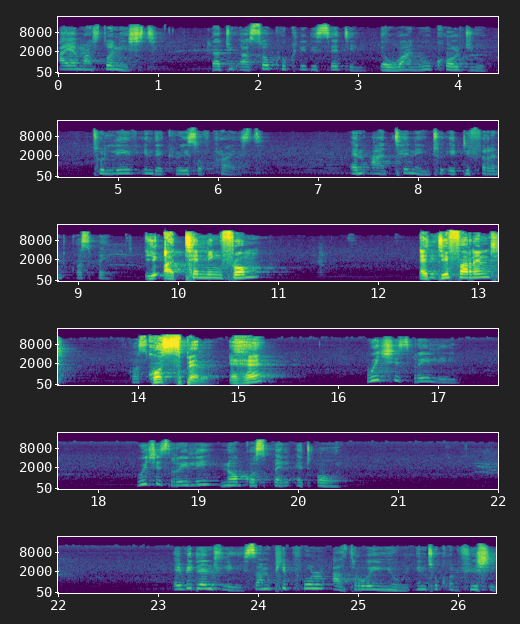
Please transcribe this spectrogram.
I am astonished that you are so quickly deserting the one who called you to live in the grace of Christ and are turning to a different gospel. You are turning from a different gospel gospel. Uh-huh. Which is really which is really no gospel at all. Evidently, some people are throwing you into confusion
